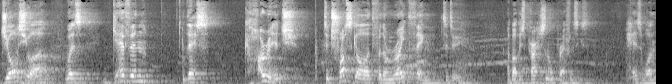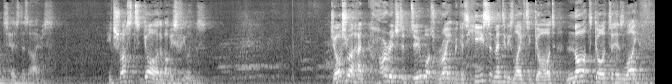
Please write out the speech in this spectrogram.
Joshua was given this courage to trust God for the right thing to do above his personal preferences, his wants, his desires. He trusts God above his feelings. Joshua had courage to do what's right because he submitted his life to God, not God to his life.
